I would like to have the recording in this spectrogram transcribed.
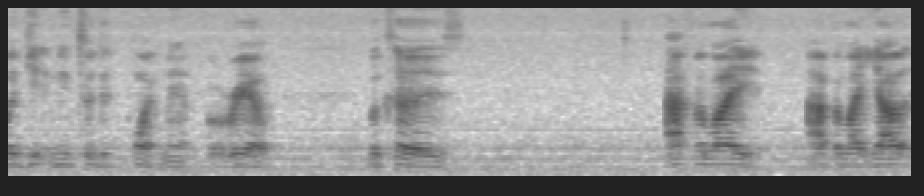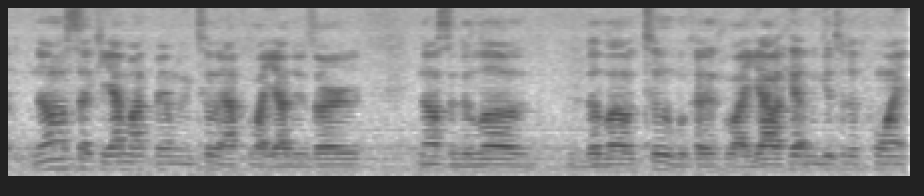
for getting me to this point, man, for real, because I feel like I feel like y'all, you know what I'm saying? Y'all my family too, and I feel like y'all deserve, you know what I'm saying, the love, the love too, because like y'all helped me get to the point.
